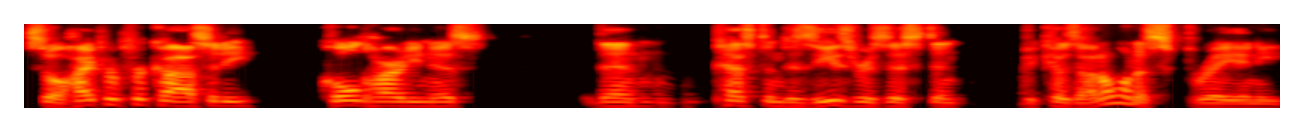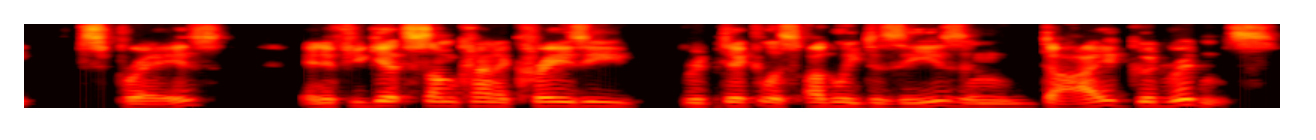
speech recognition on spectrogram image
so hyperprecocity, cold hardiness, then pest and disease resistant because I don't want to spray any sprays. And if you get some kind of crazy, ridiculous, ugly disease and die, good riddance.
